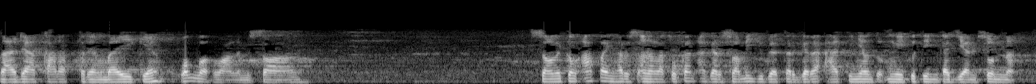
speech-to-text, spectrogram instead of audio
nggak ada karakter yang baik ya. Wallahu a'lam Assalamualaikum apa yang harus anda lakukan agar suami juga tergerak hatinya untuk mengikuti kajian sunnah.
